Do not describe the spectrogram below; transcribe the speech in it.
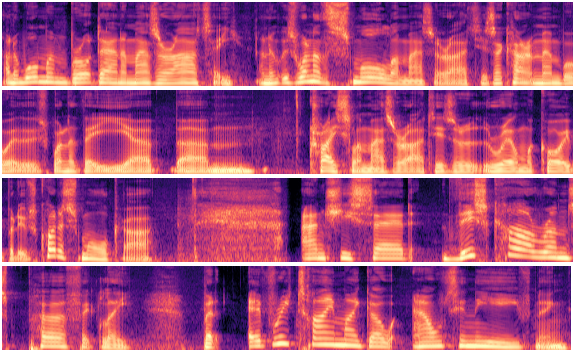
And a woman brought down a Maserati, and it was one of the smaller Maseratis. I can't remember whether it was one of the uh, um, Chrysler Maseratis or the real McCoy, but it was quite a small car. And she said, This car runs perfectly, but every time I go out in the evening,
